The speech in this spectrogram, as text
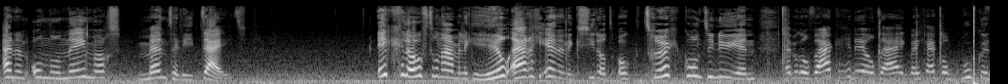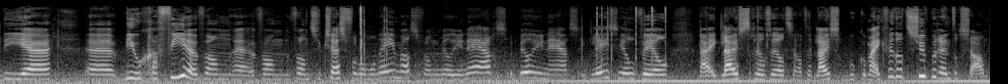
en een ondernemersmentaliteit. Ik geloof er namelijk heel erg in en ik zie dat ook terug continu in. Heb ik al vaker gedeeld. Hè? Ik ben gek op boeken die uh, uh, biografieën van, uh, van, van succesvolle ondernemers, van miljonairs, biljonairs. Ik lees heel veel. Nou, ik luister heel veel. Het zijn altijd luisterboeken, maar ik vind dat super interessant.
